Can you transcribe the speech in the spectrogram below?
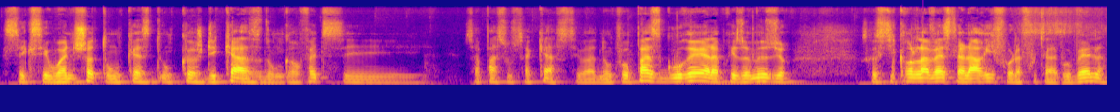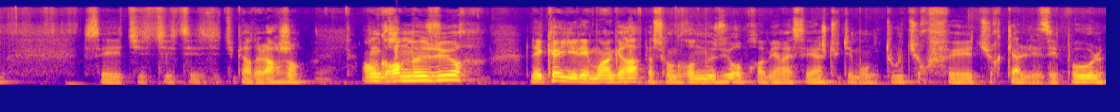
C'est que c'est one shot, on, casse, on coche des cases. Donc en fait, c'est ça passe ou ça casse. Tu vois donc faut pas se gourer à la prise de mesure. Parce que si quand la veste elle arrive, faut la foutre à la poubelle, c'est tu, tu- tu- tu perds de l'argent. Ouais. En grande mesure, l'écueil il est moins grave parce qu'en grande mesure, au premier essayage, tu démontes tout, tu refais, tu recales les épaules.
